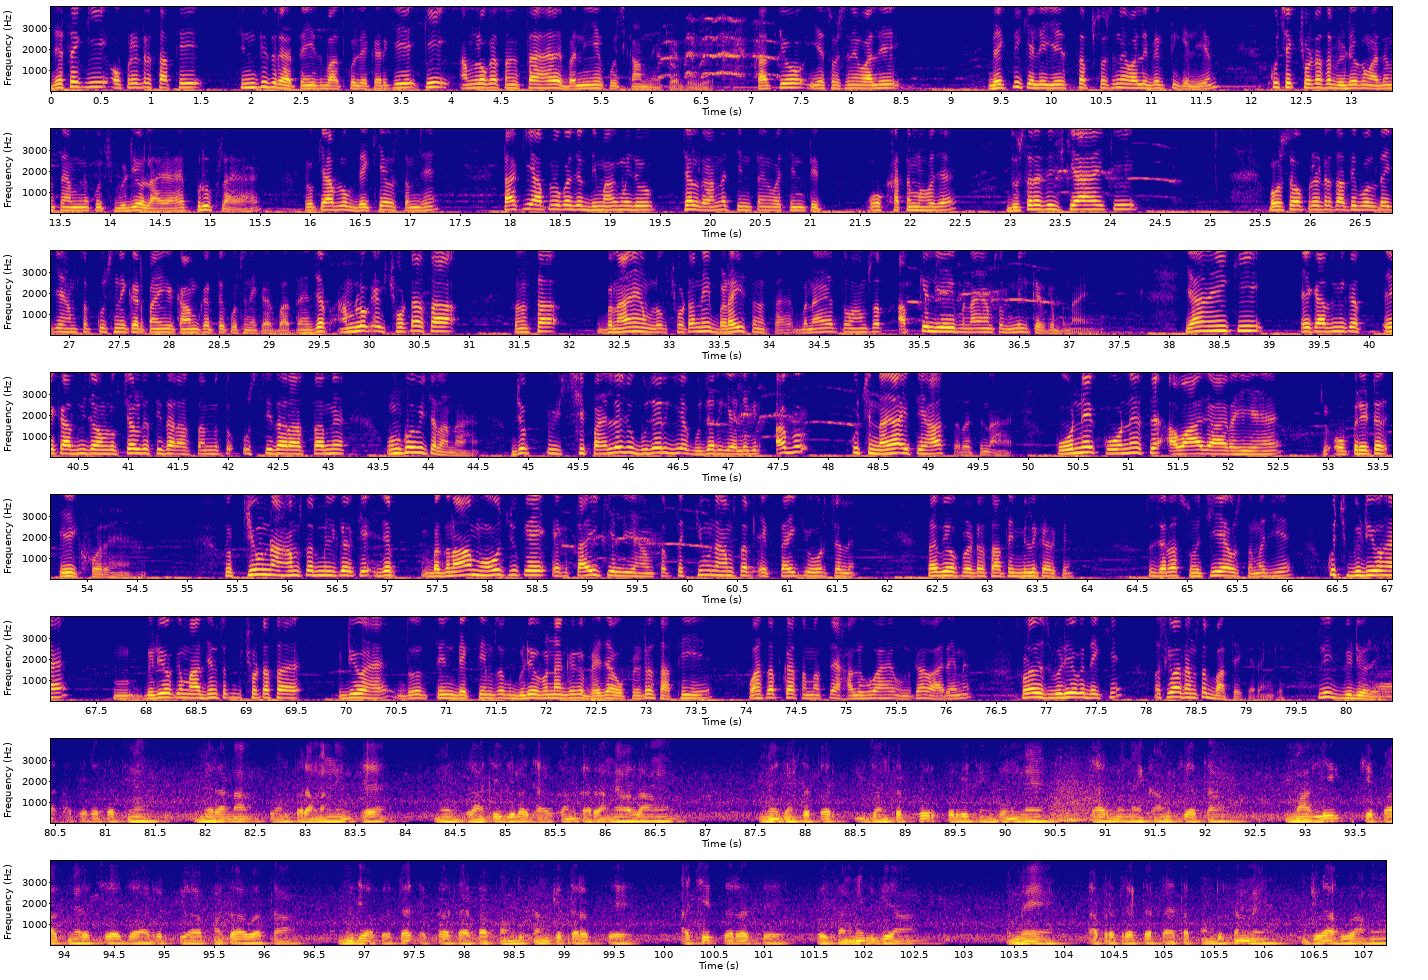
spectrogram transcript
जैसे कि ऑपरेटर साथी चिंतित रहते हैं इस बात को लेकर कि कि हम लोग का संस्था है, बनी है, कुछ काम नहीं कर रही है। साथियों, ये सोचने वाली व्यक्ति के लिए, ये सब सोचने वाले व्यक्ति के लिए कुछ एक छोटा सा वीडियो के माध्यम से हमने कुछ वीडियो लाया है प्रूफ लाया है, जो कि आप लोग देखिए और समझें, ताकि आप लोगों का जो दिमाग में जो चल रहा ना चिंतन व चिंतित, वो ख़त्म हो जाए। दूसरा चीज़ क्या है कि बहुत से ऑपरेटर साथी बोलते हैं कि हम सब कुछ नहीं कर पाएँगे, काम करते कुछ नहीं कर पाते हैं। जब हम लोग एक छोटा सा संस्था बनाए हम लोग, छोटा नहीं, बड़ा ही संस्था है, बनाए तो हम सब आपके लिए ही बनाए हम सब मिल करके बनाए हैं। यह नहीं कि एक आदमी का, एक आदमी जब हम लोग चल रहे सीधा रास्ता में तो उस सीधा रास्ता में उनको भी चलाना है। जो पहले जो गुजर गया गुजर गया, लेकिन अब कुछ नया इतिहास रचना है। कोने कोने से आवाज़ आ रही है कि ऑपरेटर एक हो रहे हैं। तो क्यों ना हम सब मिलकर के, जब बदनाम हो चुके हैं एकताई के लिए हम सब तो क्यों ना हम सब एकताई की ओर चलें? सभी ऑपरेटर साथी मिल करके तो ज़रा सोचिए और समझिए। कुछ वीडियो है वीडियो के माध्यम से कुछ छोटा सा वीडियो है, दो तीन व्यक्ति हम सब वीडियो बना करके भेजा, ऑपरेटर साथी है, वह सबका समस्या हल हुआ है उनका बारे में। थोड़ा उस वीडियो को देखिए, उसके बाद हम सब बातें करेंगे। प्लीज़ वीडियो देखिए। जहाँ ऑपरेटर साथियों मेरा नाम पवन परामणिक है। मैं रांची जिला झारखंड का रहने वाला हूँ। मैं जमशेदपुर जमशेदपुर, पूर्वी सिंहभूम में चार महीने काम किया था। मालिक के पास मेरा छः हज़ार रुपया फंसा हुआ था। मुझे ऑपरेटर एकता सहायता फाउंडेशन के तरफ़ से, अच्छी तरह से पैसा मिल गया। मैं ऑपरेटर एकता सहायता फाउंडेशन में जुड़ा हुआ हूँ।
